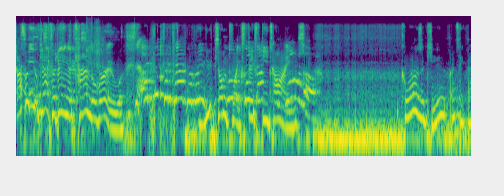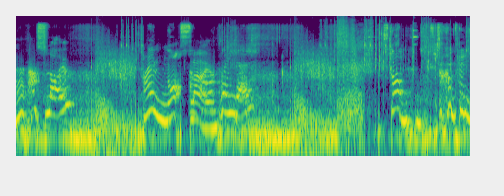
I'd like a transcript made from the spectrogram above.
That's what you get for being a kangaroo. I put the kangaroo. You jumped like 50 times. Koalas are cute. I take that. I'm slow. I'm not slow. Brain dead. Stop jumping.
